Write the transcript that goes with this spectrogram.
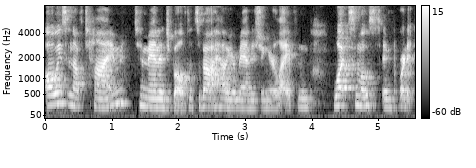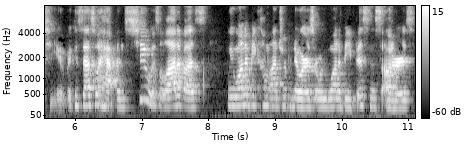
always enough time to manage both. It's about how you're managing your life and what's most important to you because that's what happens too is a lot of us we want to become entrepreneurs or we want to be business owners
